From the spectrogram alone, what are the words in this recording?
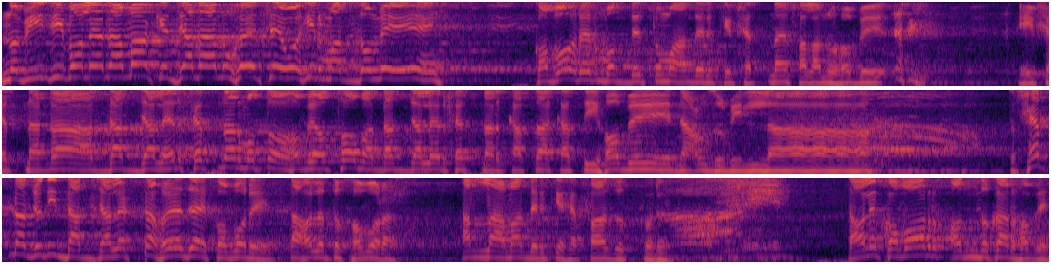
নবীজি বলেন, আমাকে জানানো হয়েছে ওহির মাধ্যমে। কবরের মধ্যে তোমাদেরকে ফেতনায় ফালানো হবে। এই ফেতনাটা দাজ্জালের ফেতনার মতো হবে অথবা দাজ্জালের ফেতনার কাছাকাছি হবে, নাউজুবিল্লাহ। তো ফেতনা যদি দাজ্জালেরটা হয়ে যায় কবরে, তাহলে তো খবর আছে। আল্লাহ আমাদেরকে হেফাজত করেন। তাহলে কবর অন্ধকার হবে।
